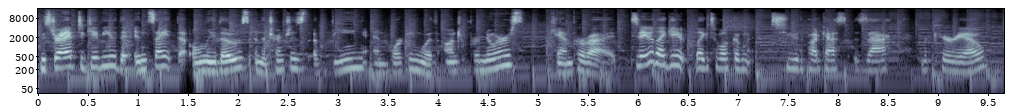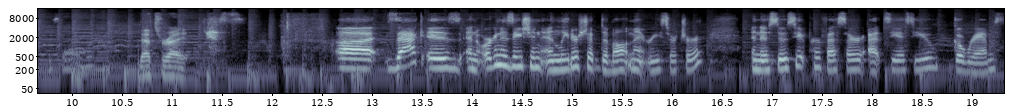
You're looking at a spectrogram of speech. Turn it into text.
We strive to give you the insight that only those in the trenches of being and working with entrepreneurs can provide. Today, I'd like, like to welcome to the podcast Zach Mercurio. That right? That's right. Yes. Uh, Zach is an organization and leadership development researcher, an associate professor at CSU, Go Rams,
